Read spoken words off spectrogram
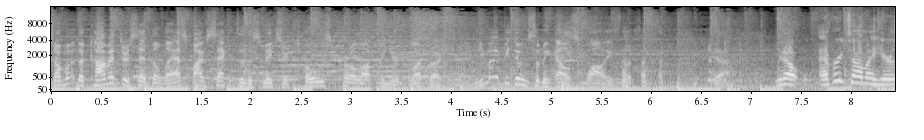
Someone, the commenter said the last five seconds of this makes your toes curl up and your blood rush. He might be doing something else while he's listening. yeah. You know, every time I hear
